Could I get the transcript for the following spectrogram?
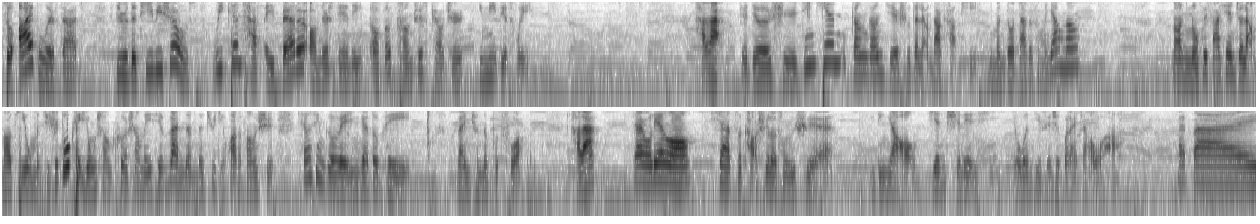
so I believe that through the TV shows, we can have a better understanding of a country's culture immediately. 好啦，这就是今天刚刚结束的两道考题，你们都答得怎么样呢？那你们会发现这两道题我们其实都可以用上课上的一些万能的具体化的方式，相信各位应该都可以完成的不错。好啦，加油练哦！下次考试了，同学。一定要坚持练习，有问题随时过来找我啊！拜拜。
